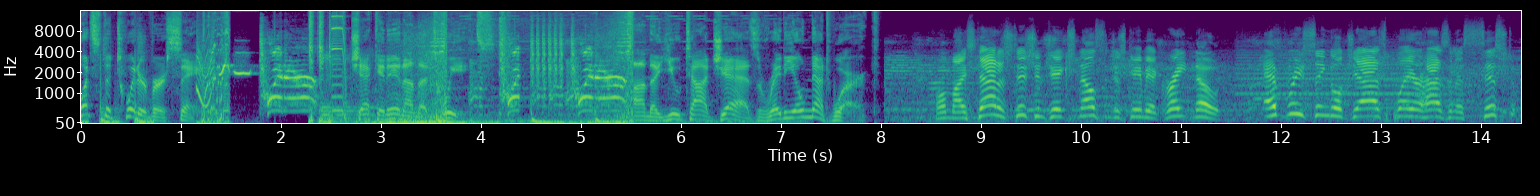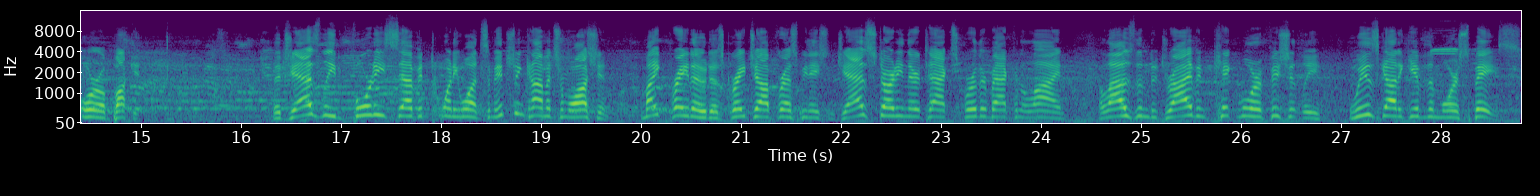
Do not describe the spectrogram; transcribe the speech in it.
What's the Twitterverse saying? Twitter! Checking in on the tweets. Twitter! On the Utah Jazz Radio Network. Well, my statistician, Jake Snelson, just gave me a great note. Every single Jazz player has an assist or a bucket. The Jazz lead 47 21. Some interesting comments from Washington. Mike Prado does great job for SB Nation. Jazz starting their attacks further back from the line allows them to drive and kick more efficiently. Wiz got to give them more space.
